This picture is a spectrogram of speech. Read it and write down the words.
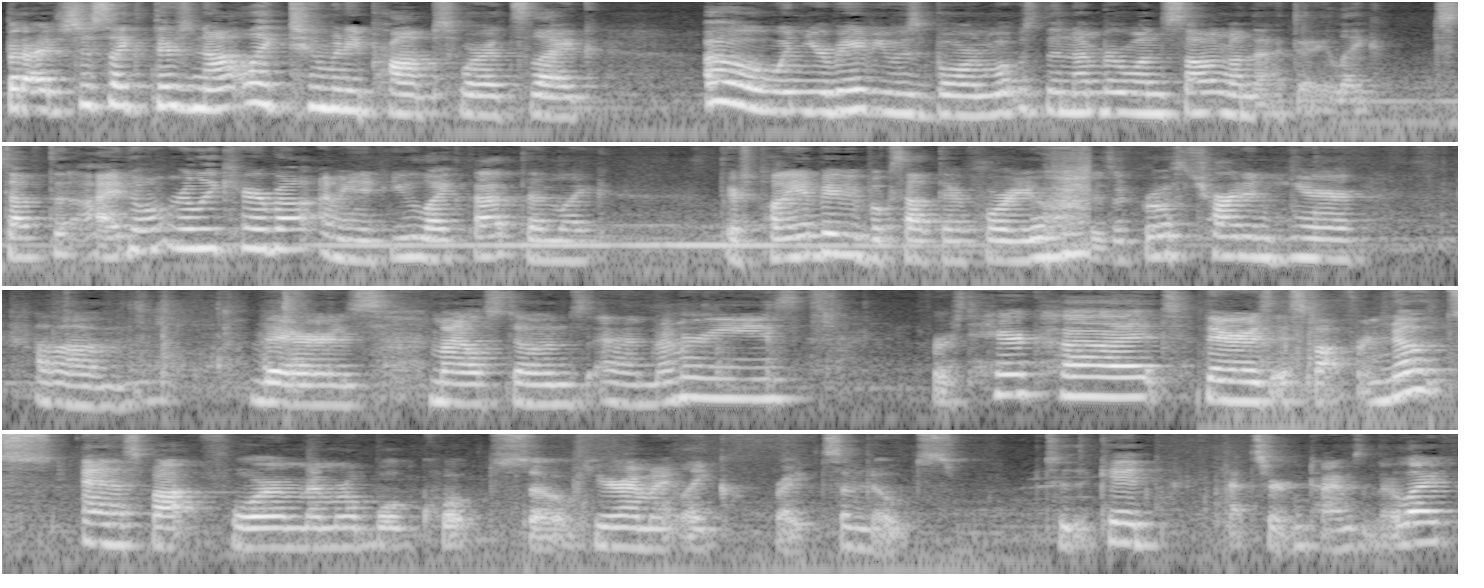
But it's just like, there's not like too many prompts where it's like, oh, when your baby was born, what was the number one song on that day? Like stuff that I don't really care about. I mean, if you like that, then like there's plenty of baby books out there for you. There's a growth chart in here. Um, there's milestones and memories, first haircut. There's a spot for notes and a spot for memorable quotes. So here I might like write some notes to the kid at certain times in their life.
